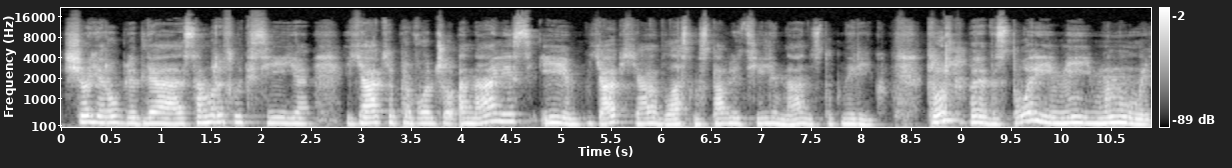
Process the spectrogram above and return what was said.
що я роблю для саморефлексії, як я проводжу аналіз і як я власне ставлю цілі на наступний рік. Трошки перед історією, мій минулий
